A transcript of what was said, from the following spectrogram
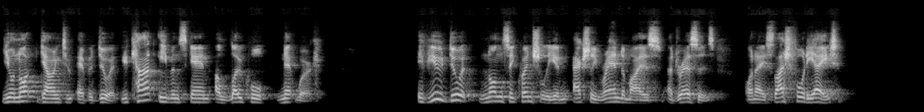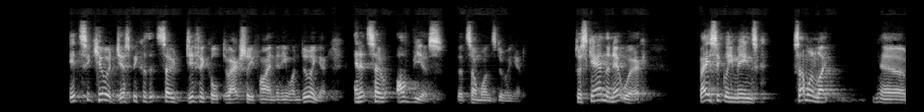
you're not going to ever do it. You can't even scan a local network. If you do it non-sequentially and actually randomize addresses on a slash 48, it's secured just because it's so difficult to actually find anyone doing it. And it's so obvious that someone's doing it. To scan the network basically means someone like uh,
